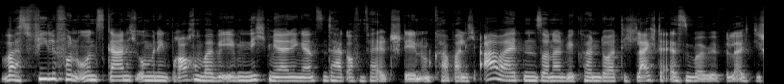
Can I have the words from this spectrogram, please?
was viele von uns gar nicht unbedingt brauchen, weil wir eben nicht mehr den ganzen Tag auf dem Feld stehen und körperlich arbeiten, sondern wir können deutlich leichter essen, weil wir vielleicht die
